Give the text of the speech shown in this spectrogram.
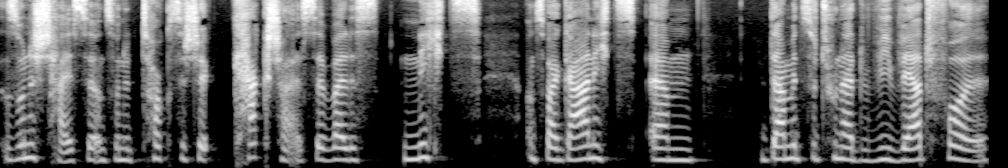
so eine Scheiße und so eine toxische Kackscheiße, weil das nichts, und zwar gar nichts ähm, damit zu tun hat, wie wertvoll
